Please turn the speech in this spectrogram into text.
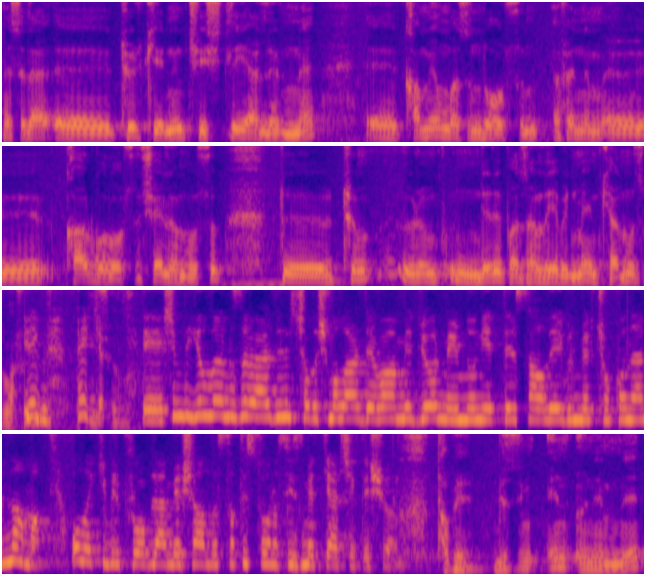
mesela e, Türkiye'nin çeşitli yerlerine e, kamyon bazında olsun, efendim e, kargol olsun, şeylen olsun e, tüm ürünleri pazarlayabilme imkanımız var. Peki, e, şimdi yıllarınızı verdiğiniz çalışmalar devam ediyor. Memnuniyetleri sağlayabilmek çok önemli ama ola ki bir problem yaşandı, satış sonrası hizmet gerçekleşiyor mu? Tabii bizim en önemli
